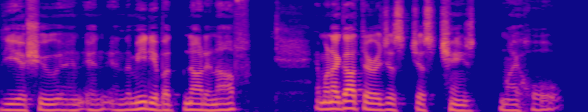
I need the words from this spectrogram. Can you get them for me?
the issue in, in, in the media, but not enough. And when I got there, it just, just changed my whole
